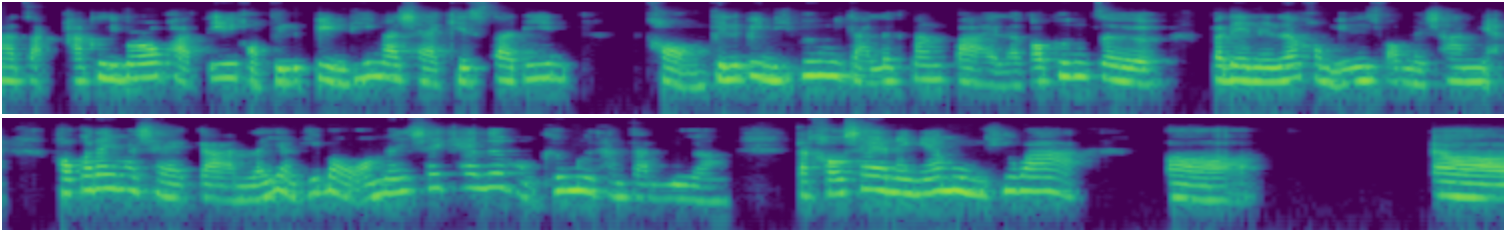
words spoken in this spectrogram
มาจากพรรค Liberal Party ของฟิลิปปินส์ที่มาแชร์ case study ของฟิลิปปินส์ที่เพิ่งมีการเลือกตั้งไป แล้วก็เพิ่งเจอประเด็นในเรื่องของ misinformation เนี่ยเขาก็ได้มาแชร์กัน และอย่างที่บอกว่าไม่ใช่แค่เรื่องของเครื่องมือทางการเมือง แต่เขาแชร์ในแง่มุมที่ว่าเอ่อเอ่อ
